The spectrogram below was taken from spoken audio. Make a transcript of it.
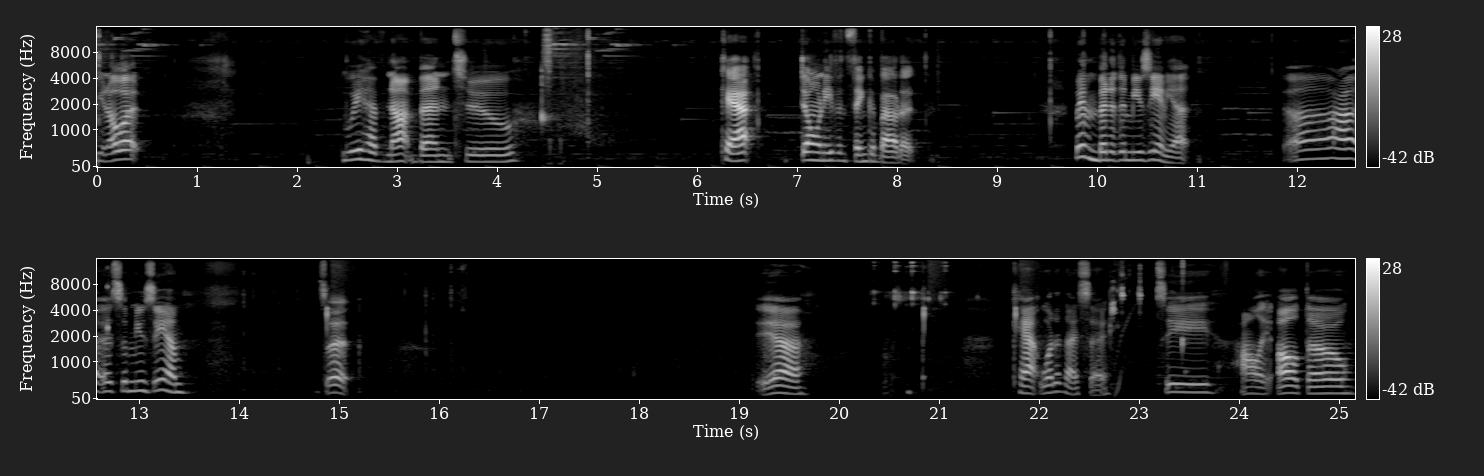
You know what? We have not been to. Cat, don't even think about it. We haven't been at the museum yet. Uh, it's a museum. That's it. Yeah. Cat, what did I say? See, Holly Alto.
